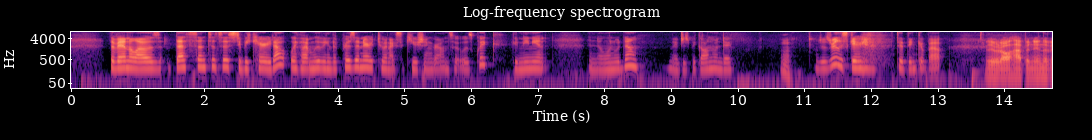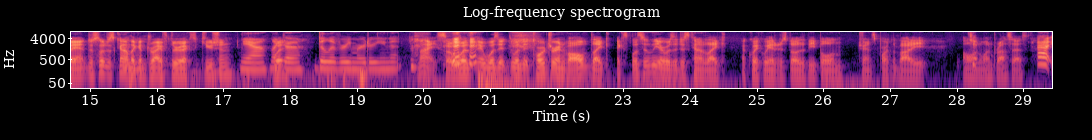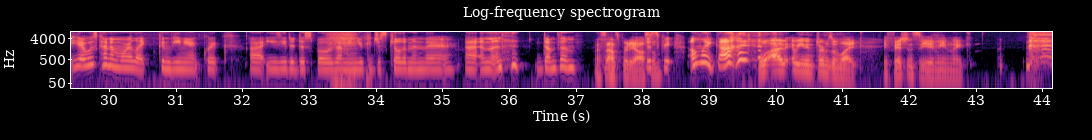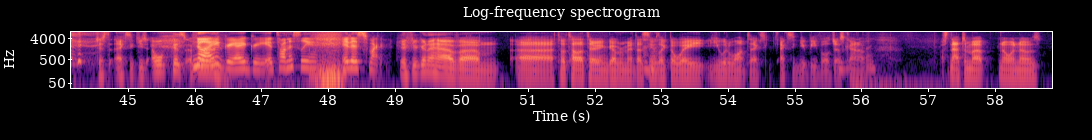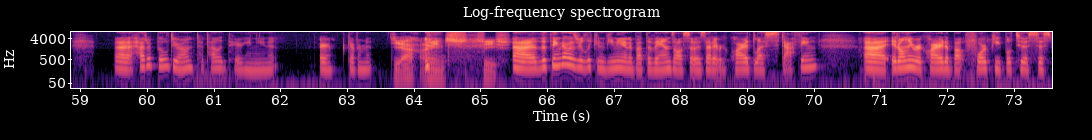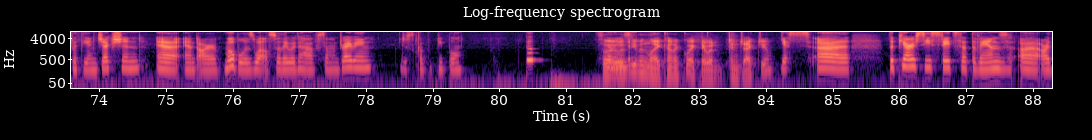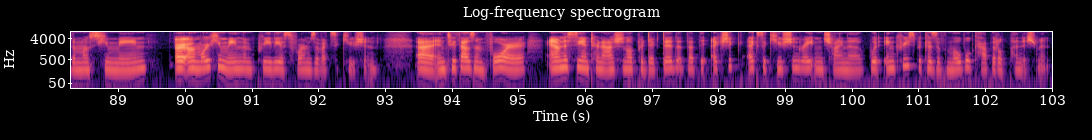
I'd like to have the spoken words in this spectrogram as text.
The van allows death sentences to be carried out without moving the prisoner to an execution ground. So it was quick, convenient, and no one would know. They'd just be gone one day. Hmm. Which is really scary to think about. It would all happen in the van, just so just kind of like a drive-through execution. Yeah, like What- a delivery murder unit. Nice. So was it was it was it torture involved like explicitly, or was it just kind of like a quick way to dispose of people and transport the body all Yeah. in one process? Uh, yeah, it was kind of more like convenient, quick, uh, easy to dispose. I mean, you could just kill them in there uh, and then dump them That sounds pretty awesome. discreet. Oh my god! well, I, I mean, in terms of like efficiency, I mean, like just execution. Well, because no, I agree. I agree. It's honestly, it is smart. If you're gonna have um uh totalitarian government, that Mm-hmm. seems like the way you would want to ex- execute people. Just kind of snatch them up. No one knows. Uh, how to build your own totalitarian unit or government. Yeah, I mean, sheesh. Uh, the thing that was really convenient about the vans also is that it required less staffing. Uh, it only required about four people to assist with the injection uh, and are mobile as well. So they would have someone driving, just a couple people. Boop. So And it was even like kind of quick. They would inject you. Yes. Uh, the PRC states that the vans uh, are the most humane or are more humane than previous forms of execution. Uh, in 2004, Amnesty International predicted that the ex- execution rate in China would increase because of mobile capital punishment.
